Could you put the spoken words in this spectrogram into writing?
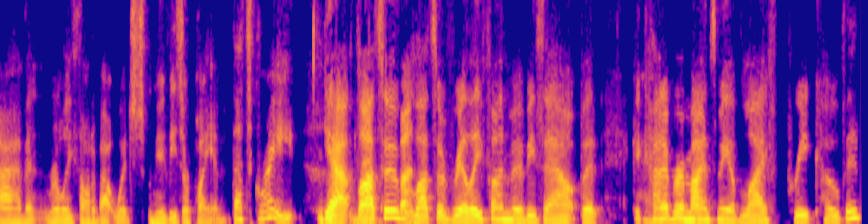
I haven't really thought about which movies are playing. That's great. Yeah, lots of fun. lots of really fun movies out, but it kind of reminds me of life pre-COVID.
